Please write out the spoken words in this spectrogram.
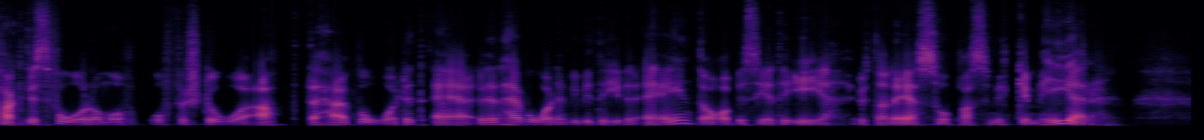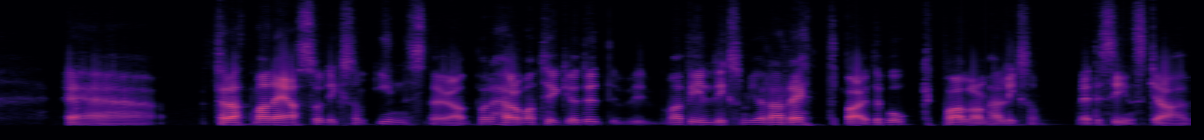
faktiskt få dem att, att, förstå att det här vårdet är, den här vården vi bedriver är inte ABCDE utan det är så pass mycket mer. Eh, för att man är så liksom insnöad på det här och man tycker man vill liksom göra rätt by the book på alla de här liksom medicinska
